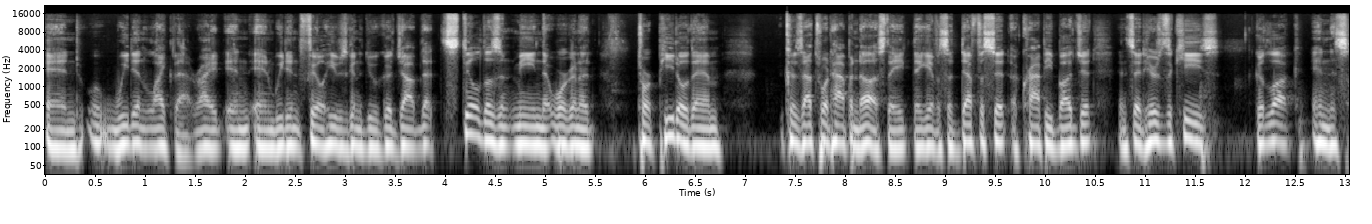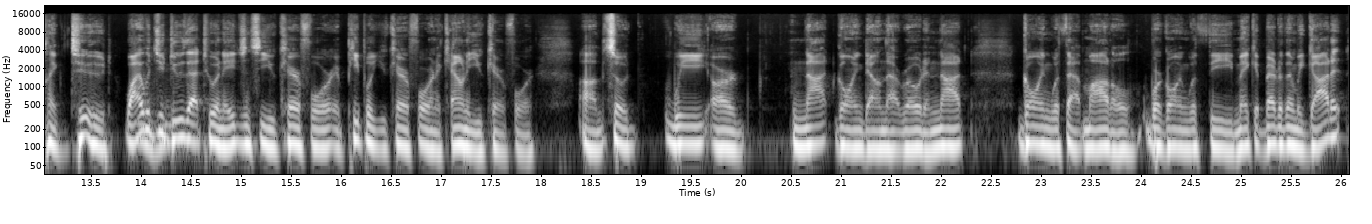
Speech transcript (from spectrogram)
and we didn't like that, right? And and we didn't feel he was going to do a good job. That still doesn't mean that we're going to torpedo them because that's what happened to us. They they gave us a deficit, a crappy budget, and said, "Here's the keys. Good luck." And it's like, dude, why would you do that to an agency you care for, and people you care for, and a county you care for? Um, so we are not going down that road and not going with that model. We're going with the make it better than we got it,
